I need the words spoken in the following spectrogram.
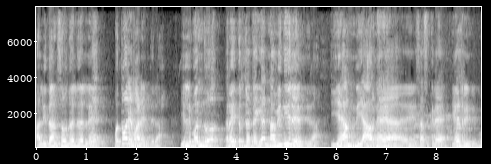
ಅಲ್ಲಿ ವಿಧಾನಸೌಧದಲ್ಲಿ ಒತ್ತುವರಿ ಮಾಡಿರ್ತೀರಾ? ಇಲ್ಲಿ ಬಂದು ರೈತರ ಜೊತೆಗೆ ನಾವಿದ್ದೀರಿ ಅಂತೀರಾ? ಯಾಮ್ ಯಾವ ನ್ಯಾಯ ಶಾಸಕರೇ, ಹೇಳ್ರಿ ನೀವು.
